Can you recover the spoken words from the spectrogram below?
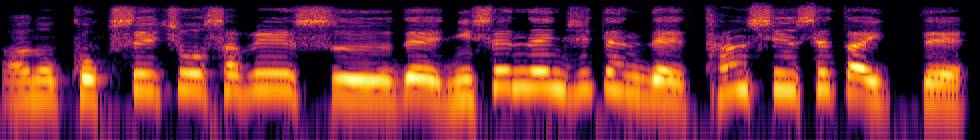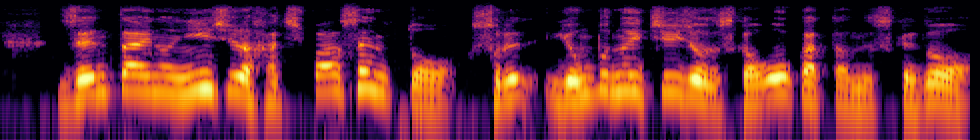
あの、国勢調査ベースで2000年時点で単身世帯って全体の28%、それ4分の1以上ですか多かったんですけど、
